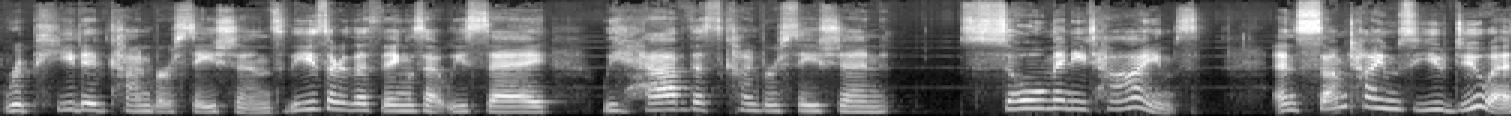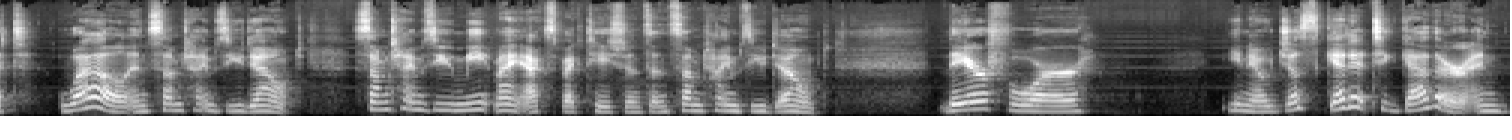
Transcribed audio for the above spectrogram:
repeated conversations. These are the things that we say, we have this conversation so many times. And sometimes you do it well, and sometimes you don't. Sometimes you meet my expectations and sometimes you don't. Therefore, you know, just get it together and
